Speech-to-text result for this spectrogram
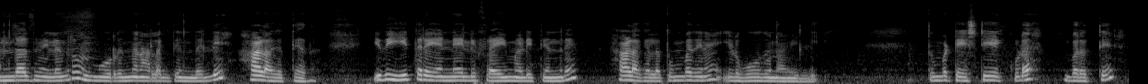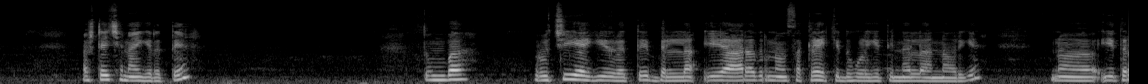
ಅಂದಾಜು ಮೇಲೆ ಅಂದರೆ ಒಂದು ಮೂರರಿಂದ ನಾಲ್ಕು ದಿನದಲ್ಲಿ ಹಾಳಾಗುತ್ತೆ ಅದು. ಇದು ಈ ಥರ ಎಣ್ಣೆಯಲ್ಲಿ ಫ್ರೈ ಮಾಡಿ ತಿಂದರೆ ಹಾಳಾಗಲ್ಲ. ತುಂಬ ದಿನ ಇಡ್ಬೋದು ನಾವಿಲ್ಲಿ. ತುಂಬ ಟೇಸ್ಟಿಯಾಗಿ ಕೂಡ ಬರುತ್ತೆ. ಅಷ್ಟೇ ಚೆನ್ನಾಗಿರುತ್ತೆ. ತುಂಬ ರುಚಿಯಾಗಿ ಇರುತ್ತೆ ಬೆಲ್ಲ. ಯಾರಾದರೂ ನಾವು ಸಕ್ಕರೆ ಹಾಕಿದ್ದು ಹೋಳಿಗೆ ತಿನ್ನಲ್ಲ ಅನ್ನೋರಿಗೆ ಈ ಥರ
